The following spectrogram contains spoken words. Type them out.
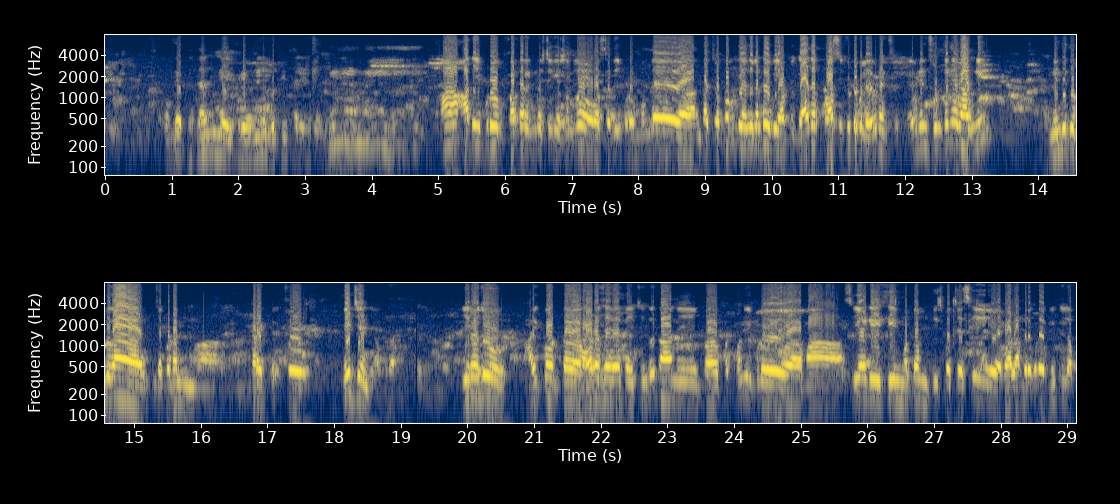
ఓకే ప్రధానంగా ఇప్పుడు ఏమైనా గుర్తించాలి అది ఇప్పుడు ఫర్దర్ ఇన్వెస్టిగేషన్లో వస్తుంది. ఇప్పుడు ముందే అంతా చెప్పకూడదు ఎందుకంటే we have to gather prosecutable evidence evidence ఉంటేనే వాడిని నిందితుడుగా చెప్పడం కరెక్ట్ సో వెయిట్ చేయండి అప్పుడు. ఈరోజు హైకోర్టు ఆర్డర్స్ ఏదైతే ఇచ్చిందో దాన్ని ప- పట్టుకొని ఇప్పుడు మా సిఐడి టీం మొత్తం తీసుకొచ్చేసి వాళ్ళందరూ కూడా డ్యూటీలో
